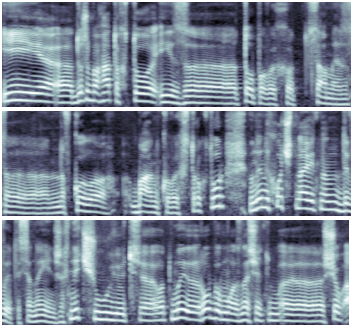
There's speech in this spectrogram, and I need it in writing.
І е, дуже багато хто із е, топових, от саме з е, навколо банкових структур, вони не хочуть навіть на дивитися на інших, не чують. От ми робимо, значить, що а,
